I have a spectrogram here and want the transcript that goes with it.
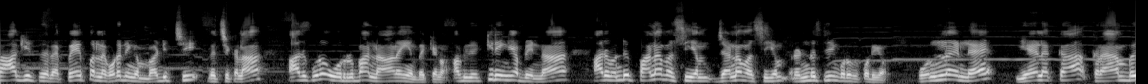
காகிதத்தில் பேப்பரில் கூட நீங்கள் மடித்து வச்சுக்கலாம். அது கூட ஒரு ரூபாய் நாணயம் வைக்கணும். அப்படி வைக்கிறீங்க அப்படின்னா அது வந்து பணவசியம் ஜனவசியம் ரெண்டுத்தையும் கொடுக்கக்கூடியும் ஒன்றும் இல்லை ஏலக்காய் கிராம்பு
